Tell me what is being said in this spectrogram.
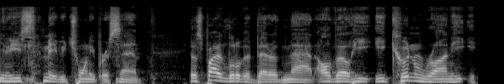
You know, you said maybe twenty percent. It was probably a little bit better than that. Although he, he couldn't run, he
